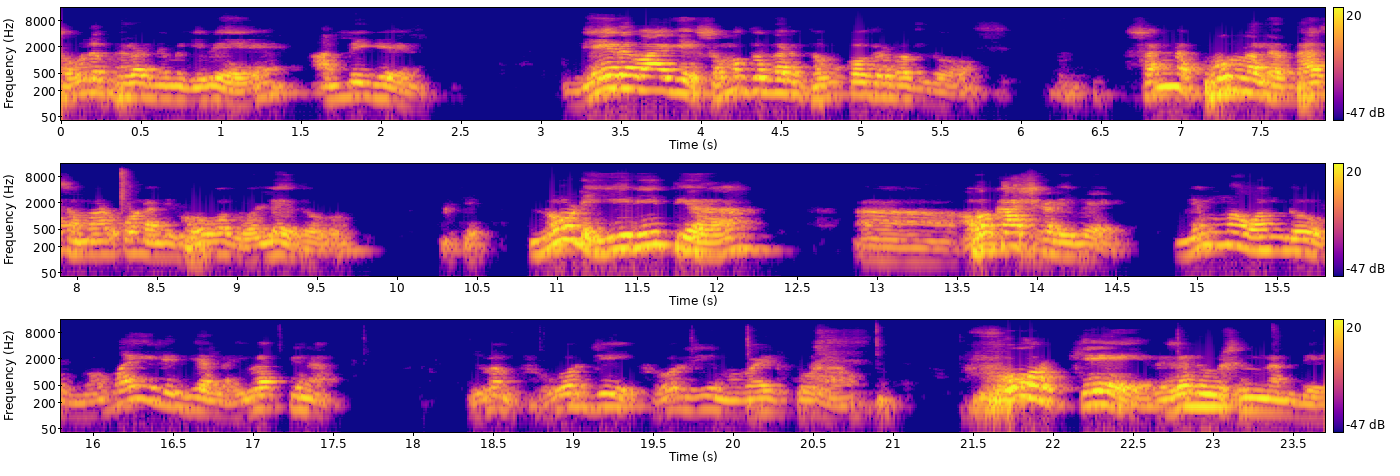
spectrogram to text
ಸೌಲಭ್ಯಗಳು ನಿಮಗಿವೆ. ಅಲ್ಲಿಗೆ ನೇರವಾಗಿ ಸಮುದ್ರದಲ್ಲಿ ಧುಮುಕೋದ್ರ ಬದಲು ಸಣ್ಣ ಪೂಲ್ನಲ್ಲಿ ಅಭ್ಯಾಸ ಮಾಡ್ಕೊಂಡು ಅಲ್ಲಿಗೆ ಹೋಗೋದು ಒಳ್ಳೆಯದು ನೋಡಿ, ಈ ರೀತಿಯ ಅವಕಾಶಗಳಿವೆ. ನಿಮ್ಮ ಒಂದು ಮೊಬೈಲ್ ಇದೆಯಲ್ಲ ಇವತ್ತಿನ. Even four G four G mobile ಕೂಡ ಫೋರ್ ಕೆ ರೆಸಲ್ಯೂಷನ್ನಲ್ಲಿ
